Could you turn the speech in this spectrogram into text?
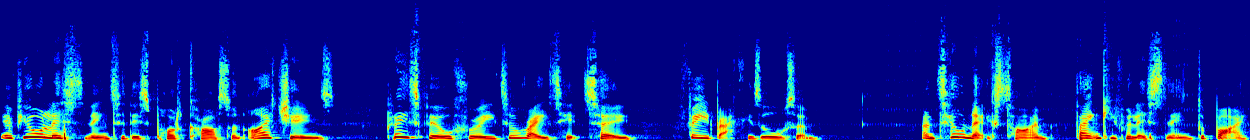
If you're listening to this podcast on iTunes, please feel free to rate it too. Feedback is awesome. Until next time, thank you for listening. Goodbye.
